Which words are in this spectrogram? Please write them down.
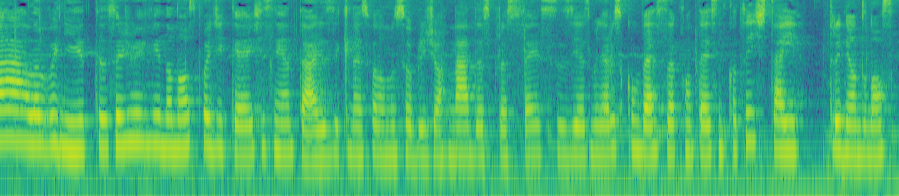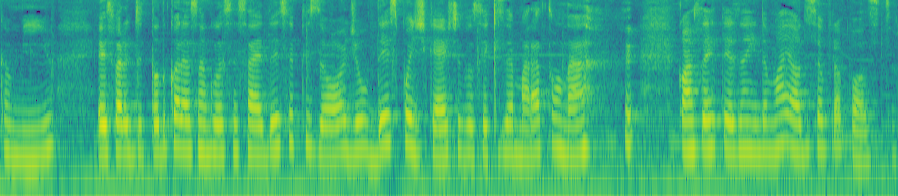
Fala, bonita! Seja bem-vindo ao nosso podcast Sem Atalhos, e que nós falamos sobre jornadas, processos e as melhores conversas acontecem enquanto a gente está aí trilhando o nosso caminho. Eu espero de todo coração que você saia desse episódio ou desse podcast, se você quiser maratonar, com a certeza ainda maior do seu propósito.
